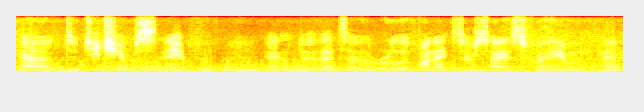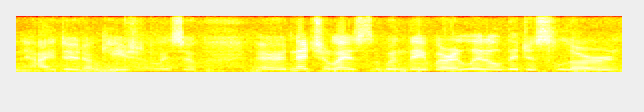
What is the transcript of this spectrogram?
and to teach him sniff. And uh, that's a really fun exercise for him and I do it occasionally. So uh, naturally when they're very little they just learn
